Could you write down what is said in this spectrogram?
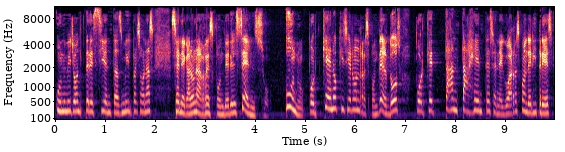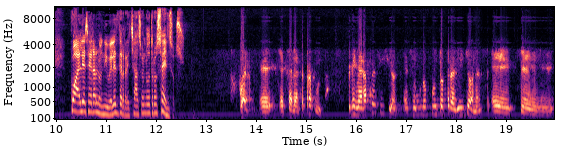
un millón trescientas mil personas se negaron a responder el censo. Uno, ¿por qué no quisieron responder? Dos, ¿por qué tanta gente se negó a responder? Y tres, ¿cuáles eran los niveles de rechazo en otros censos? Bueno, eh, excelente pregunta. Primera precisión, ese 1.3 millones eh, que,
